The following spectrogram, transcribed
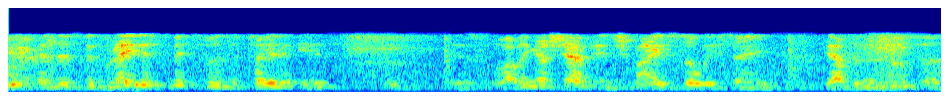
and it's the greatest mitzvah in the Torah is, is loving Hashem. In Shema so we say, we have the mezuzah,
